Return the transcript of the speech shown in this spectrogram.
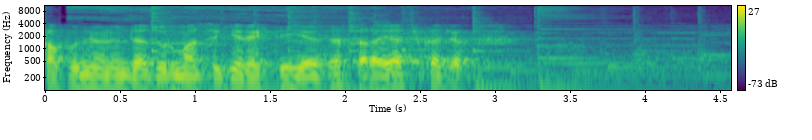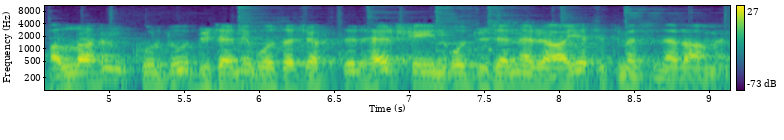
Kapının önünde durması gerektiği yerde saraya çıkacaktır. Allah'ın kurduğu düzeni bozacaktır, her şeyin o düzene riayet etmesine rağmen.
